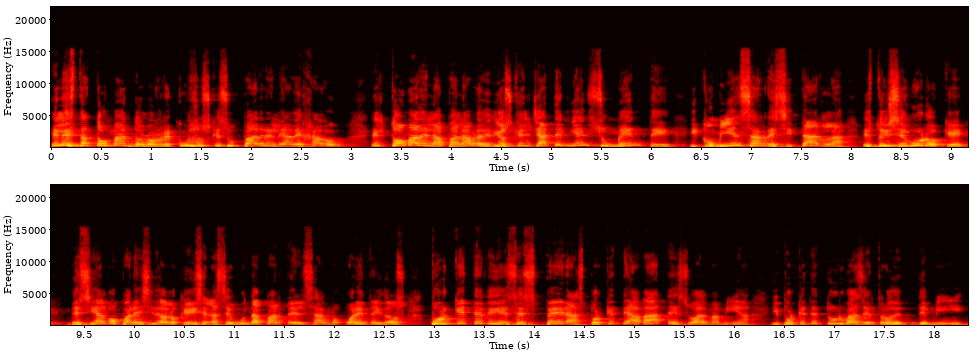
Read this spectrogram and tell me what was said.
Él está tomando los recursos que su Padre le ha dejado. Él toma de la palabra de Dios que él ya tenía en su mente y comienza a recitarla. Estoy seguro que decía algo parecido a lo que dice la segunda parte del Salmo 42. ¿Por qué te desesperas? ¿Por qué te abates, oh alma mía? ¿Y por qué te turbas dentro de, de mí?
